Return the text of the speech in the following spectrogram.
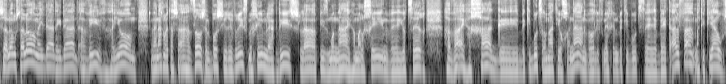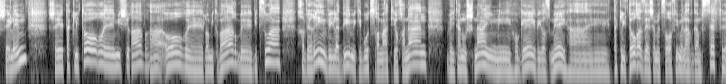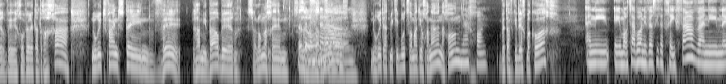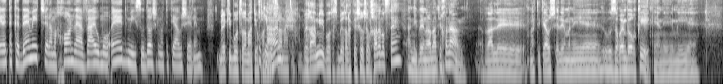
שלום שלום, הידד, הידד, אביב, היום, ואנחנו את השעה הזו של בוא שיר עברי שמחים להקדיש לפזמונאי, המלחין ויוצר הוואי החג אה, בקיבוץ רמת יוחנן, ועוד לפני כן בקיבוץ אה, בית אלפא, מתתיהו שלם, שתקליטו אה, משיריו ראה אור לא מכבר בביצוע חברים וילדים מקיבוץ רמת יוחנן, ואיתנו שניים מהוגי ויוזמי התקליטור הזה שמצורפים אליו גם ספר וחוברת הדרכה, נורית פיינשטיין ורמי ברבר, שלום לכם. שלום. שלום. נורית, את מקיבוץ רמת יוחנן, נכון? נכון. ותפקידך בכוח? אני אה, מרצה באוניברסיטת חיפה ואני מנהלת אקדמית של המכון להוואי ומועד מייסודו של מתתיהו שלם. בקיבוץ רמת יוחנן. בקיבוץ רמת יוחנן. ורמי, בוא תסביר על הקשר שלך לנושא. אני בן רמת יוחנן, אבל אה, את מתתיהו שלם אני, אה, הוא זורם בעורקי, כי אני מ- אה,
